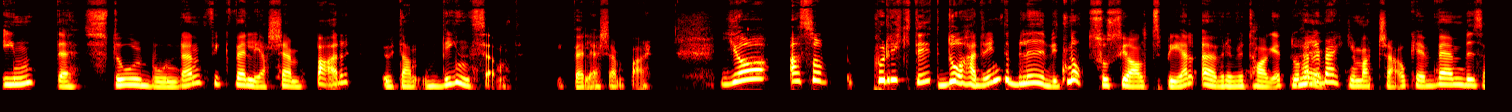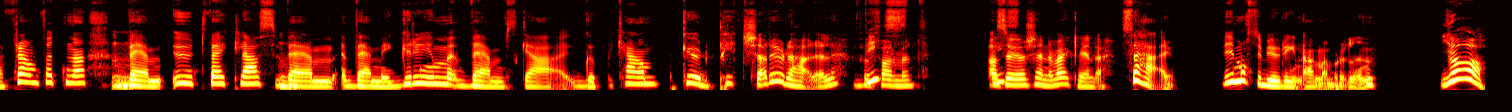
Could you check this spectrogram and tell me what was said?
inte storbonden fick välja kämpar utan Vincent fick välja kämpar. Ja, alltså på riktigt. Då hade det inte blivit något socialt spel överhuvudtaget. Då hade Nej. det verkligen varit så här, okej, vem visar framfötterna, Mm. vem utvecklas, Mm. vem, vem är grym, vem ska gå upp i kamp. Gud, pitchar du det här eller? För Visst. Farmen? Alltså Visst. jag känner verkligen det. Så här, vi måste bjuda in Anna Brolin Ja!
